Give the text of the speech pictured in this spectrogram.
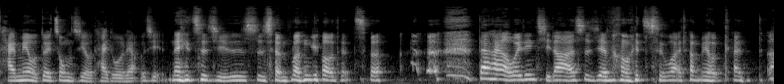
还没有对重机有太多了解，那一次其实是试乘朋友的车，但还好我已经骑到了视线范围之外，他没有看到。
